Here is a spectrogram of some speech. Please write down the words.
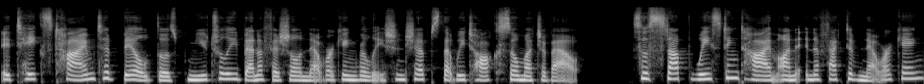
It takes time to build those mutually beneficial networking relationships that we talk so much about. So stop wasting time on ineffective networking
